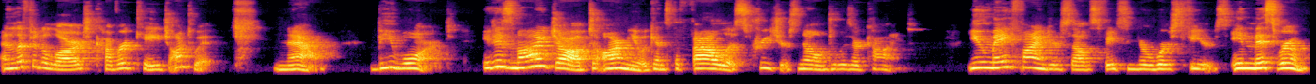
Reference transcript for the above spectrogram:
and lifted a large covered cage onto it. Now, be warned. It is my job to arm you against the foulest creatures known to wizard kind. You may find yourselves facing your worst fears in this room.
